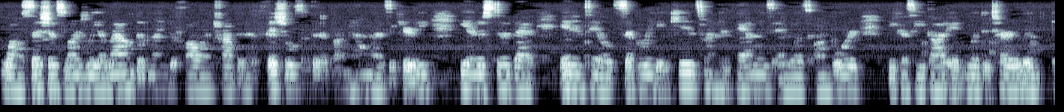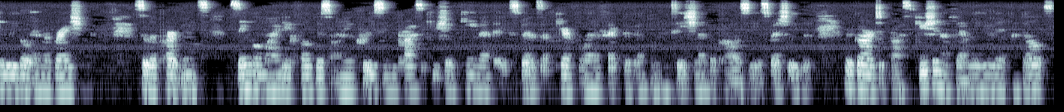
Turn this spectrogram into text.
while Sessions largely allowed the blame to fall on Trump and the officials of the Of Homeland Security, he understood that it entailed separating kids from their families and was on board because he thought it would deter illegal immigration. So the department's single-minded focus on increasing prosecution came at the expense of careful and effective implementation of the policy, especially with regard to prosecution of family unit adults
